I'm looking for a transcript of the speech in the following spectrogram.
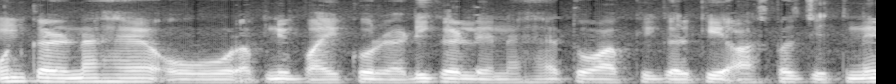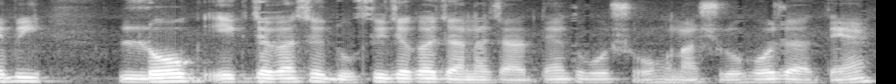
ऑन करना है और अपनी बाइक को रेडी कर लेना है। तो आपके घर के आसपास जितने भी लोग एक जगह से दूसरी जगह जाना चाहते हैं तो वो शो होना शुरू हो जाते हैं।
